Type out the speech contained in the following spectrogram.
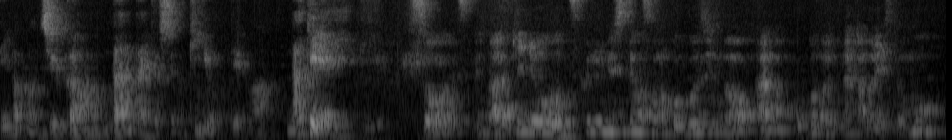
今この中間団体としての企業っていうのはなければいいっていうそうですね、まあ、企業を作るにしてもその個々人のあの個々の仲のいい人も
